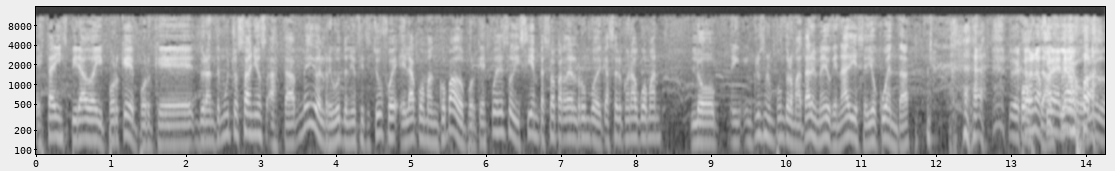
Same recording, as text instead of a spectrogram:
está inspirado ahí. ¿Por qué? Porque durante muchos años, hasta medio del reboot del New 52, fue el Aquaman copado. Porque después de eso DC empezó a perder el rumbo de qué hacer con Aquaman. Lo, in- incluso en un punto lo mataron y medio que nadie se dio cuenta. Lo dejaron Posta, afuera del agua. boludo.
